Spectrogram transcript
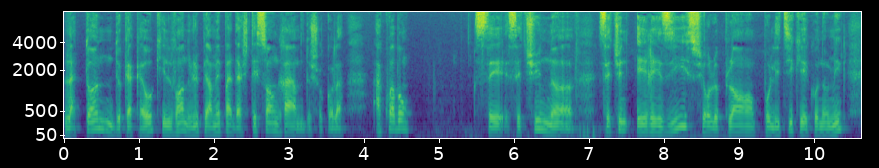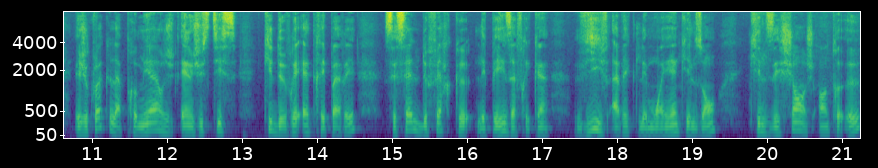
La tonne de cacao qu'il vend ne lui permet pas d'acheter 100 grammes de chocolat. À quoi bon? C'est une, une hérésie sur le plan politique et économique. Et je crois que la première injustice qui devrait être réparée, c'est celle de faire que les pays africains vivent avec les moyens qu'ils ont, qu'ils échangent entre eux,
